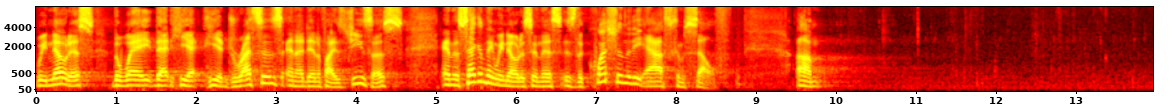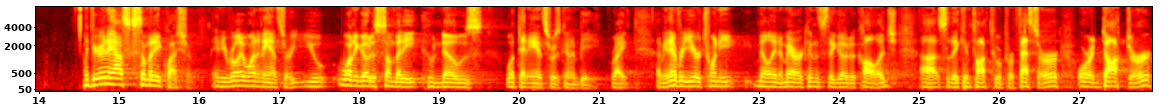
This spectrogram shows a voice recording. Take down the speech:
we notice the way that he, he addresses and identifies Jesus. And the second thing we notice in this is the question that he asks himself. Um, if you're going to ask somebody a question and you really want an answer, you want to go to somebody who knows what that answer is going to be, right? I mean, every year, 20 million Americans, they go to college uh, so they can talk to a professor or a doctor,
